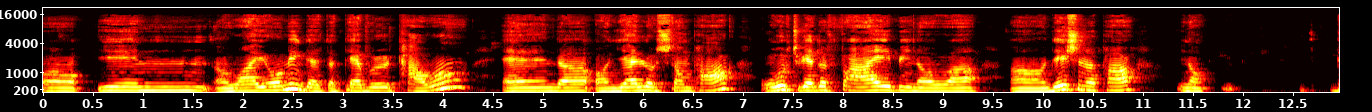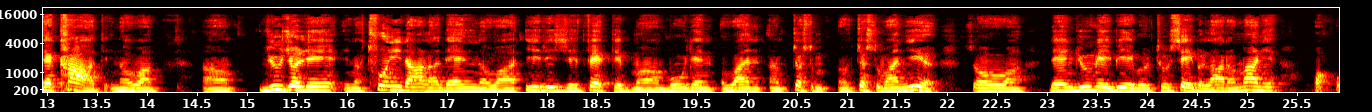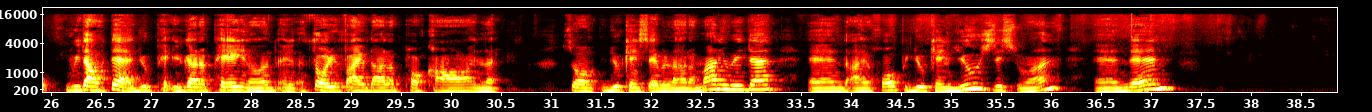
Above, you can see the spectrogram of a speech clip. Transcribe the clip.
uh, in uh, Wyoming, there's the Devil Tower and uh, on Yellowstone Park, altogether five, you know, uh, uh, national park, you know, card, you know, uh, uh, usually you know twenty dollar then you know, uh, it is effective more than one uh, just just one year. So then you may be able to save a lot of money. Without that you pay you gotta pay you know thirty five dollar per car and like, so you can save a lot of money with that and I hope you can use this one. And then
